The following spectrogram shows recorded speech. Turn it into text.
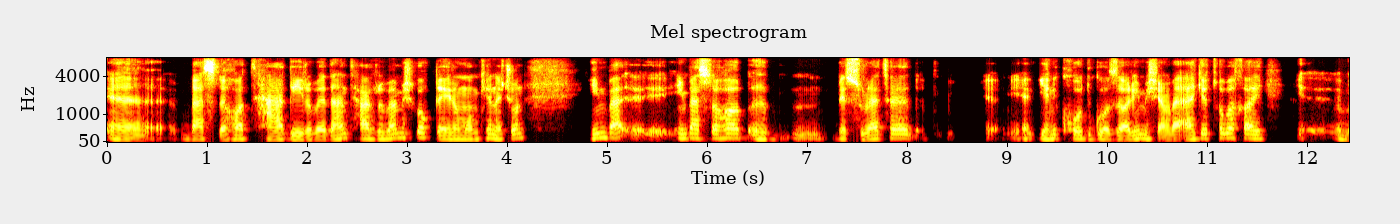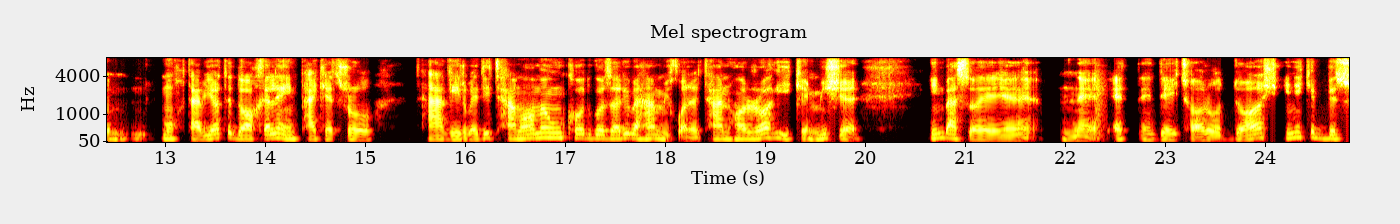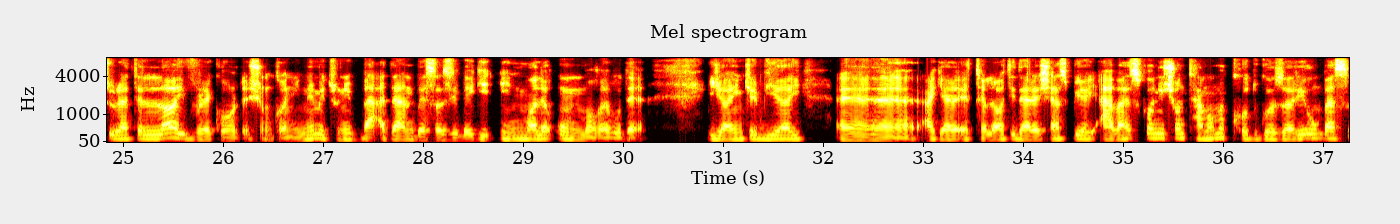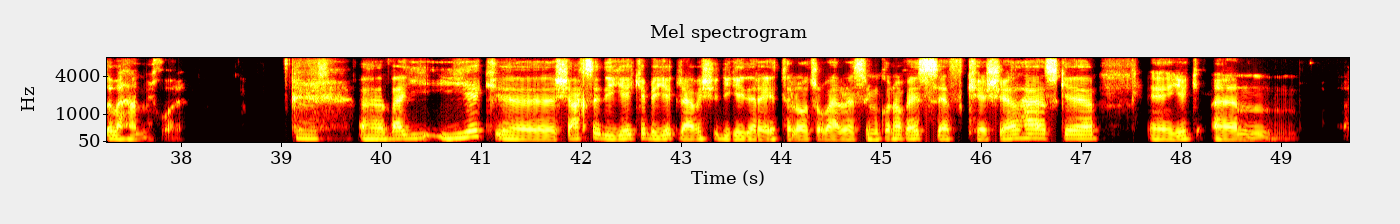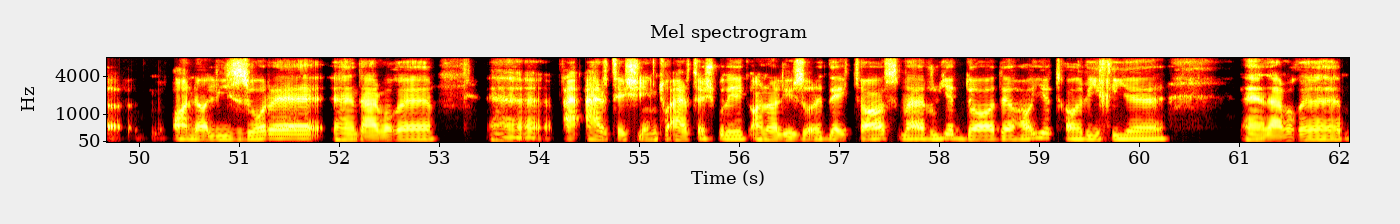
بسته ها تغییر بدن تقریبا میشه گفت غیر ممکنه. چون این, این بسته ها به صورت یعنی کدگذاری میشن و اگه تو بخوای محتویات داخل این packet رو تغییر بدی تمام اون کدگذاری به هم می‌خوره. تنها راهی که میشه این بسته‌های data رو داشت اینه که به صورت live recordشون کنی. نمی‌تونی بعدا بسازی بگی این مال اون موقع بوده. یا اینکه بیای اگر اطلاعاتی درش هست بیای عوض کنی چون تمام کدگذاری اون بسته به هم می‌خوره. و یک شخص دیگه که به یک روش دیگه داره اطلاعات رو بررسی می‌کنه آقای سف کشل هست که یک آنالیزور در واقع ارتشی این تو ارتش بوده یک آنالیزور دیتاست و روی داده های تاریخی در واقع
